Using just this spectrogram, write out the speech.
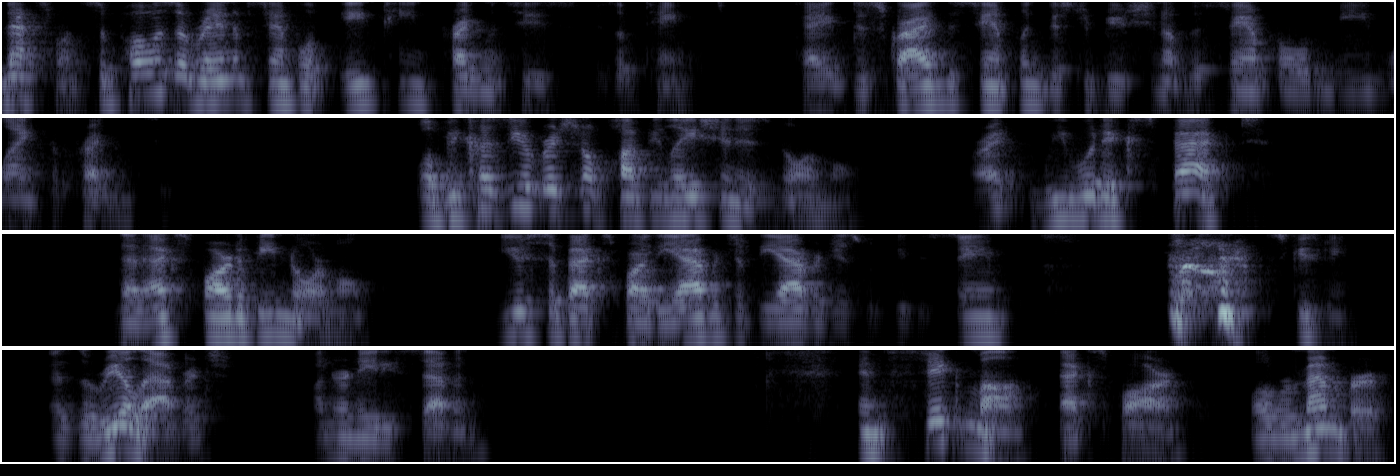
Next one, suppose a random sample of 18 pregnancies is obtained. Okay, describe the sampling distribution of the sample mean length of pregnancies. Well, because the original population is normal, right, we would expect that x bar to be normal. U sub x bar, the average of the averages would be the same, excuse me, as the real average, 187. And sigma x bar, well, remember,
